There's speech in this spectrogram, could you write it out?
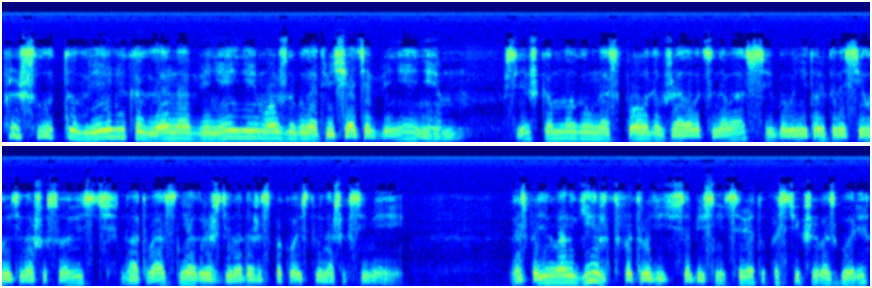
«Прошло то время, когда на обвинение можно было отвечать обвинением». Слишком много у нас поводов жаловаться на вас, ибо вы не только насилуете нашу совесть, но от вас не ограждено даже спокойствие наших семей. Господин Ван Гирт, потрудитесь объяснить совету, постигшей вас горе.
